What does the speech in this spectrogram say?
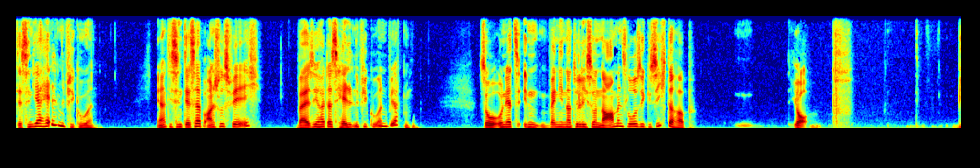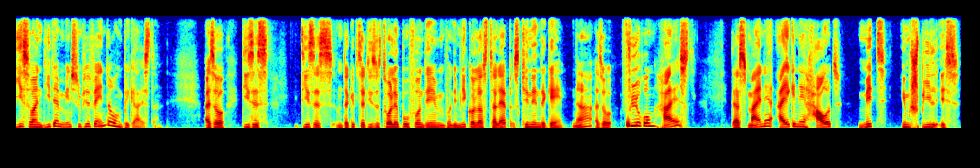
das sind ja Heldenfiguren. Ja, die sind deshalb anschlussfähig, weil sie halt als Heldenfiguren wirken. So, und jetzt, in, wenn ich natürlich so namenslose Gesichter habe, ja, pff, wie sollen die denn Menschen für Veränderung begeistern? Also dieses, dieses, und da gibt's ja dieses tolle Buch von dem, von dem Nicolas Taleb, Skin in the Game. Ne? Also Führung heißt, dass meine eigene Haut mit im Spiel ist.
